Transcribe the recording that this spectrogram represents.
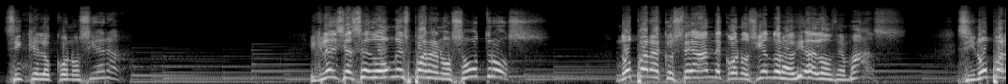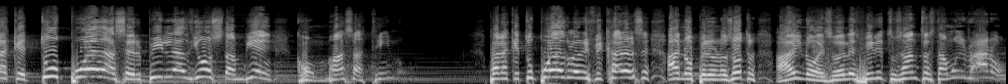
sin que lo conociera. Iglesia, ese don es para nosotros. No para que usted ande conociendo la vida de los demás, sino para que tú puedas servirle a Dios también con más atino. Para que tú puedas glorificar al Señor. Ah, no, pero nosotros, ay, no, eso del Espíritu Santo está muy raro.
